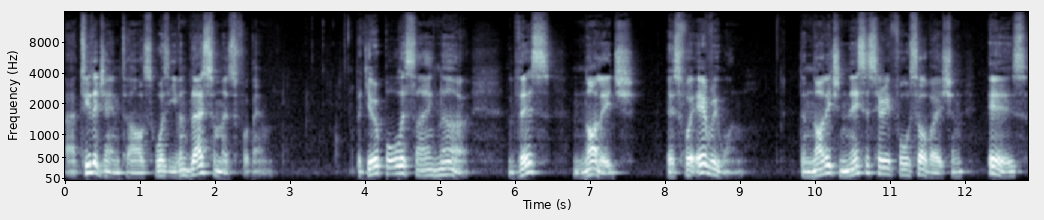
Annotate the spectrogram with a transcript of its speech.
uh, to the Gentiles was even blasphemous for them. But here Paul is saying, no, this knowledge is for everyone. The knowledge necessary for salvation is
